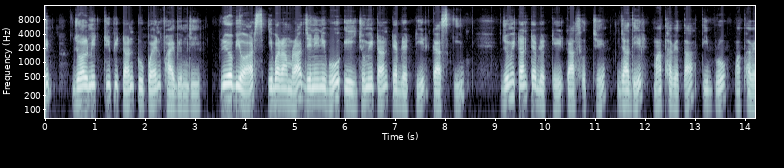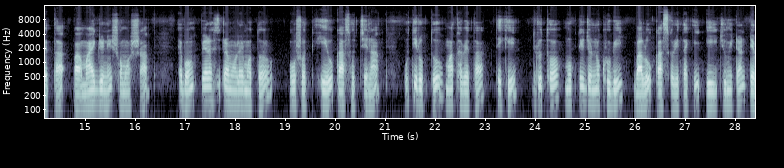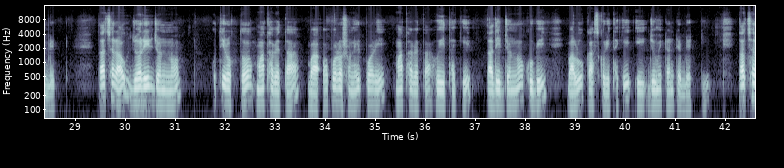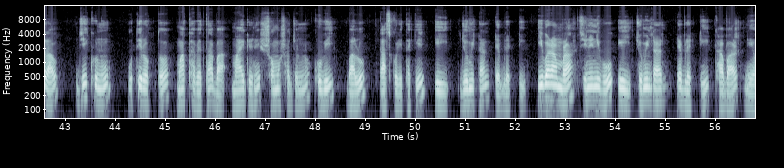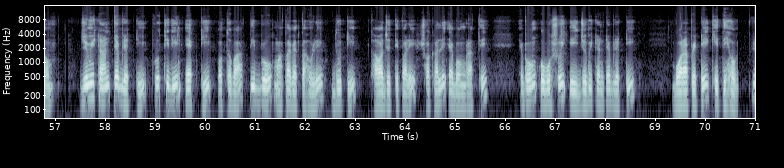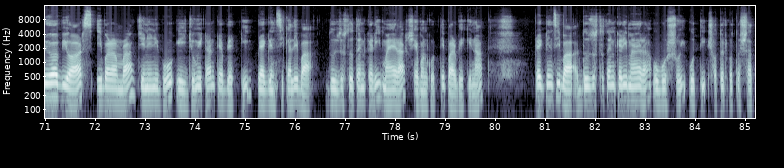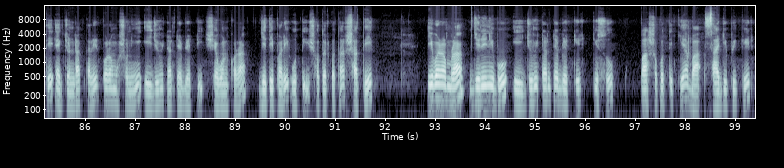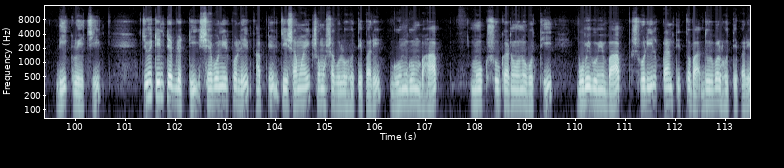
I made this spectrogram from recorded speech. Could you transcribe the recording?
জলমিট্রিপিটান টু পয়েন্ট ফাইভ এমজি প্রিয় ভিওয়ার্স এবার আমরা জেনে নিব এই জুমিটান ট্যাবলেটটির কাজ কী। জমিটান ট্যাবলেটটির কাজ হচ্ছে যাদের মাথা ব্যথা, তীব্র মাথা ব্যথা বা মাইগ্রেনের সমস্যা এবং প্যারাসিটামলের মতো ওষুধ খেয়েও কাজ হচ্ছে না। অতিরিক্ত মাথা ব্যথা থেকে দ্রুত মুক্তির জন্য খুবই ভালো কাজ করে থাকি এই জুমিটান ট্যাবলেট। তাছাড়াও জ্বরের জন্য অতিরিক্ত মাথা ব্যথা বা অপারেশনের পরে মাথা ব্যথা হয়ে থাকে, তাদের জন্য খুবই ভালো কাজ করে থাকে এই জমিটান ট্যাবলেটটি। তাছাড়াও যে কোনো অতিরিক্ত মাথা ব্যথা বা মাইগ্রেনের সমস্যার জন্য খুবই ভালো কাজ করে থাকে এই জমিটান ট্যাবলেটটি। এবার আমরা জেনে নিব এই জমিটান ট্যাবলেটটি খাবার নিয়ম। জমিটান ট্যাবলেটটি প্রতিদিন একটি অথবা তীব্র মাথা ব্যথা হলে দুটি খাওয়া যেতে পারে সকালে এবং রাতে এবং অবশ্যই এই জমিটান ট্যাবলেটটি বড়া পেটে খেতে হবে। প্রিয় ভিওয়ার্স এবার আমরা জেনে নেব এই জমিটান ট্যাবলেটটি প্রেগনেন্সিকালে বা দুর্যস্ততানকারী মায়েরা সেবন করতে পারবে কিনা? প্রেগনেন্সি বা দুর্যস্ততানকারী মায়েরা অবশ্যই অতি সতর্কতার সাথে একজন ডাক্তারের পরামর্শ নিয়ে এই জমিটান ট্যাবলেটটি সেবন করা যেতে পারে অতি সতর্কতার সাথে। এবার আমরা জেনে নেব এই জুমিটান ট্যাবলেটটির কিছু পার্শ্ব প্রতিক্রিয়া বা সাইড ইফেক্টের দিক রয়েছে। জুমিটিন ট্যাবলেটটি সেবনের ফলে আপনার যে সাময়িক সমস্যাগুলো হতে পারে, ঘুম ঘুম, ভাব, মুখ শুকানো অনুভূতি, বমি বমি, ভাব, শরীর ক্লান্তিত্ব বা দুর্বল হতে পারে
